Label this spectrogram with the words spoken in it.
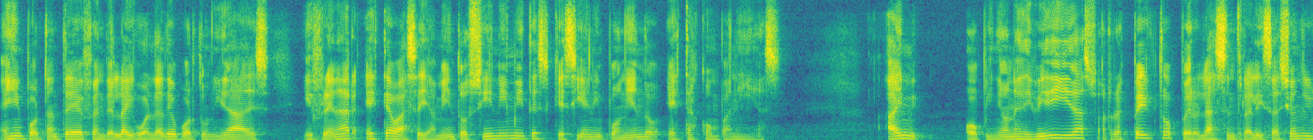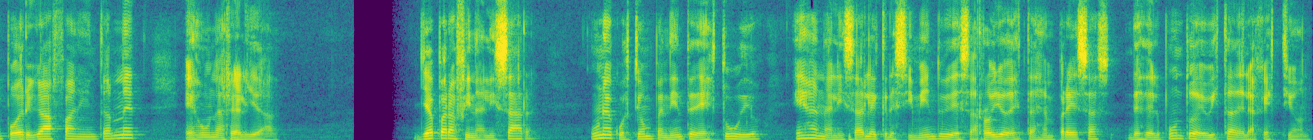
Es importante defender la igualdad de oportunidades y frenar este avasallamiento sin límites que siguen imponiendo estas compañías. Hay opiniones divididas al respecto, pero la centralización del poder GAFA en Internet es una realidad. Ya para finalizar, una cuestión pendiente de estudio es analizar el crecimiento y desarrollo de estas empresas desde el punto de vista de la gestión.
